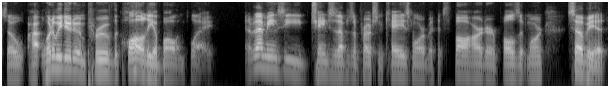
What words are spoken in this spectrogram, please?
So how, what do we do to improve the quality of ball in play? And if that means he changes up his approach and K's more, but hits the ball harder, pulls it more, so be it.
